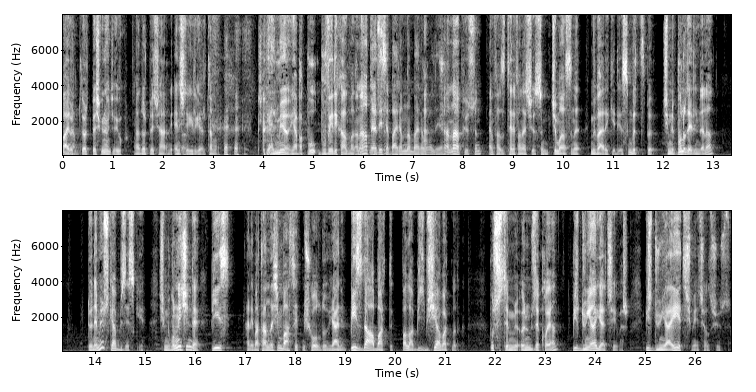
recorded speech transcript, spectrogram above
Bayramda. 4-5 gün önce yok. Ha 4-5 ha enişte gel geldi tamam. Gelmiyor ya bak bu bu veri kalmadı. ne yapıyorsun? Neredeyse bayramdan bayrama oldu ya. Şu an ne yapıyorsun? En fazla telefon açıyorsun. Cumasını mübarek ediyorsun. Şimdi bunu da elinden al. Dönemiyoruz ki abi biz eskiye. Şimdi bunun için de biz hani vatandaşın bahsetmiş olduğu yani biz de abarttık. Valla biz bir şey abartmadık. Bu sistemi önümüze koyan bir dünya gerçeği var. Biz dünyaya yetişmeye çalışıyoruz.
